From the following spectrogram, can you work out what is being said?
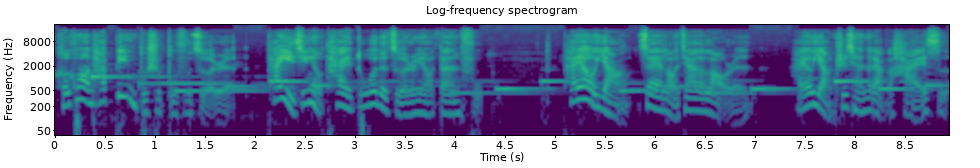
何况她并不是不负责任，她已经有太多的责任要担负，他要养在老家的老人，还要养之前的两个孩子，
